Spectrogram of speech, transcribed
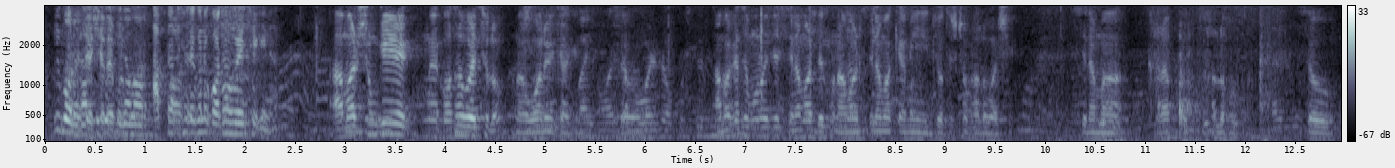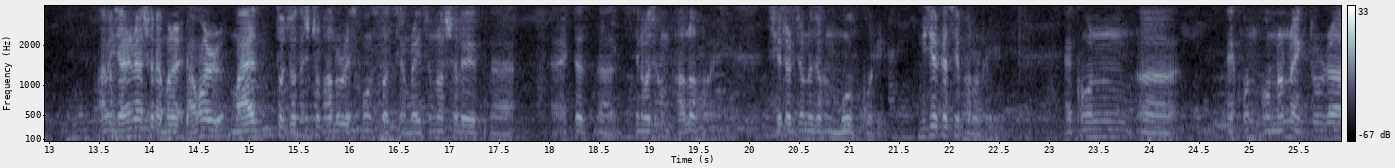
আপনি বলেন আপনি সেটা তো সিনেমার বলব। আপনার সাথে কোনো কথা হয়েছে কিনা? আমার সঙ্গে কথা হয়েছিল ওয়ান উইক আগে আমার কাছে মনে হয় যে সিনেমার দেখুন আমার সিনেমাকে আমি যথেষ্ট ভালোবাসি। সিনেমা খারাপ হোক ভালো হোক। সো আমি জানি না আসলে আমার আমার মায়ের তো যথেষ্ট ভালো রেসপন্স পাচ্ছি আমরা এই জন্য আসলে একটা সিনেমা যখন ভালো হয় সেটার জন্য যখন মুভ করি নিজের কাছে ভালো লাগে। এখন এখন অন্যান্য অ্যাক্টররা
